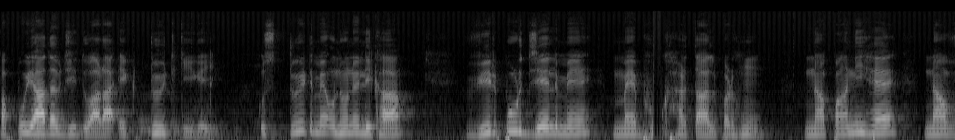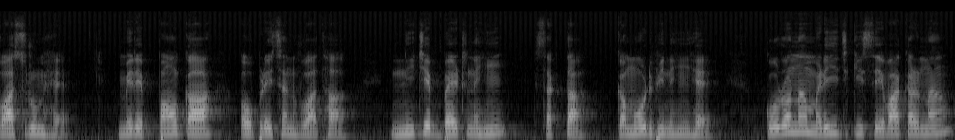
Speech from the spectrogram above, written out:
पप्पू यादव जी द्वारा एक ट्वीट की गई। उस ट्वीट में उन्होंने लिखा, वीरपुर जेल में मैं भूख हड़ताल पर हूँ। ना पानी है, ना वॉशरूम है। मेरे पाँव का ऑपरेशन हुआ था। नीचे बैठ नहीं सकता, कमोड भी नहीं है। कोरोना मरीज़ की सेवा करना,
